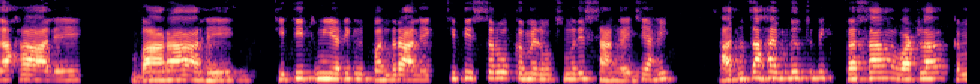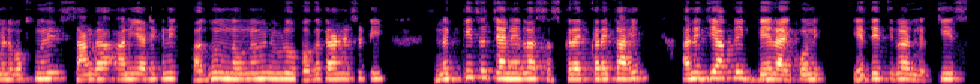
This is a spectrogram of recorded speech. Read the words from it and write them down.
दहा आले बारा आले किती तुम्ही या ठिकाणी पंधरा आले किती सर्व कमेंट बॉक्समध्ये सांगायचे आहे? आजचा हा व्हिडिओ तुम्ही कसा वाटला? कमेंट बॉक्समध्ये सांगा आणि या ठिकाणी अजून नवनवीन व्हिडिओ बघत राहण्यासाठी नक्कीच चॅनेलला सबस्क्राईब करायचं आहे आणि जी आपली बेल आयकॉन येते तिला नक्कीच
